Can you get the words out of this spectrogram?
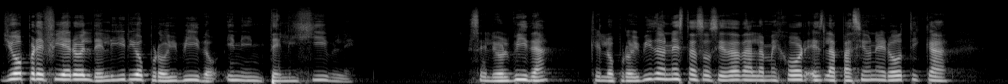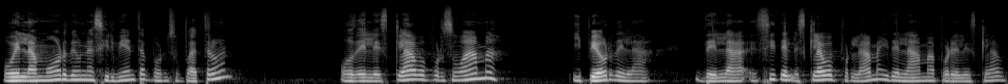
yo prefiero el delirio prohibido, ininteligible. Se le olvida que lo prohibido en esta sociedad a lo mejor es la pasión erótica o el amor de una sirvienta por su patrón o del esclavo por su ama y peor de la sí, del esclavo por la ama y de la ama por el esclavo.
